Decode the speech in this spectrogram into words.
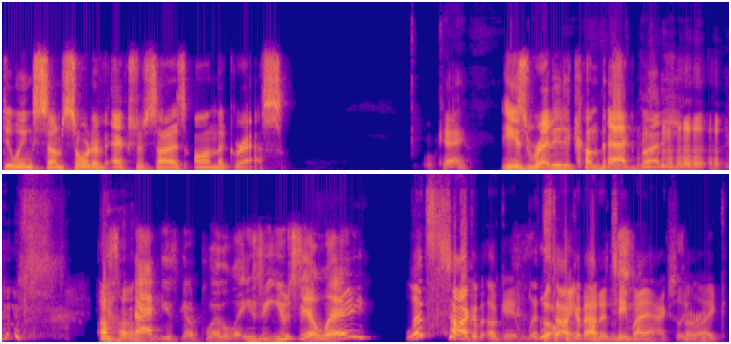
doing some sort of exercise on the grass. Okay. He's ready to come back, buddy. He's Um, back. He's gonna play the. He's at UCLA. Let's talk about okay. Let's Okay, talk about a team I actually Sorry. like.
